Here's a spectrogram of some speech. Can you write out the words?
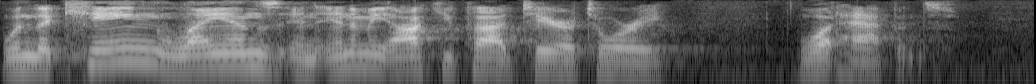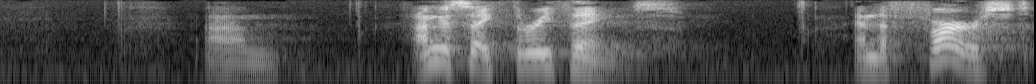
When the king lands in enemy occupied territory, what happens? Um, I'm going to say three things. And the first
